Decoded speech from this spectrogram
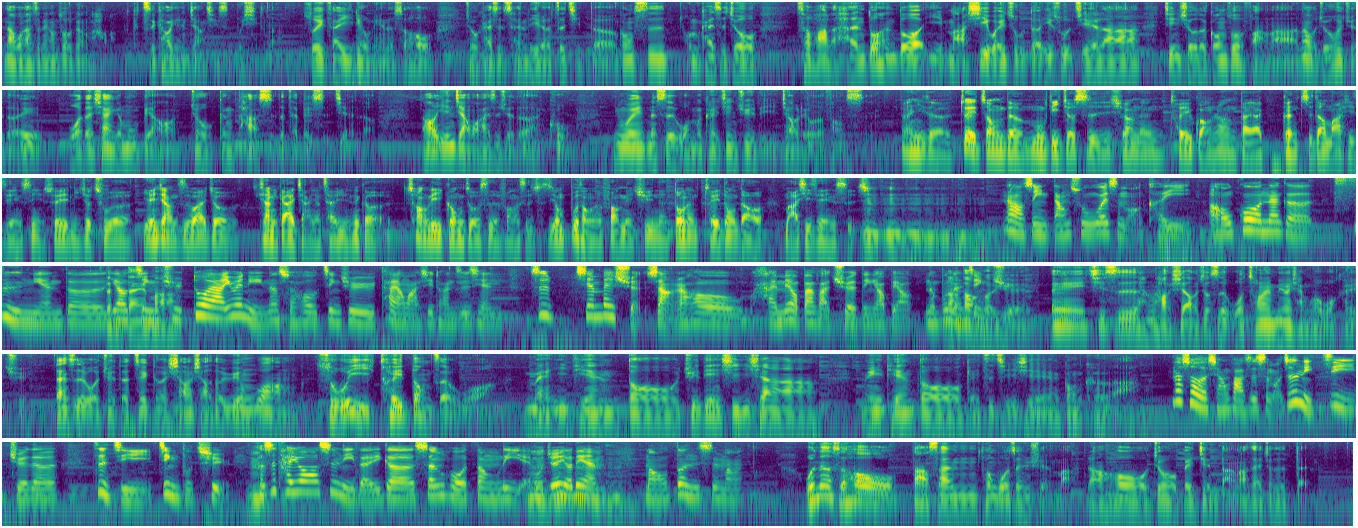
那我要怎么样做更好？只靠演讲其实不行了。所以在一六年的时候就开始成立了自己的公司，我们开始就策划了很多很多以马戏为主的艺术节啦、进修的工作坊啊。那我就会觉得，诶，我的下一个目标就更踏实的在被实践了。然后演讲我还是觉得很酷，因为那是我们可以近距离交流的方式。那你的最终的目的就是希望能推广，让大家更知道马戏这件事情。所以你就除了演讲之外，就像你刚才讲，要采取那个创立工作室的方式，就是用不同的方面去呢，都能推动到马戏这件事情。嗯嗯嗯嗯嗯嗯嗯。那老师，你当初为什么可以熬过那个四年的要进去？对啊，因为你那时候进去太阳马戏团之前是先被选上，然后还没有办法确定要不要能不能进去。哎、其实很好笑，就是我从来没有想过我可以去，但是我觉得这个小小的愿望足以推动着我每一天都去练习一下，每一天都给自己一些功课啊。那时候的想法是什么？就是你既觉得自己进不去，嗯可是它又要是你的一个生活动力，哎、嗯我觉得有点矛盾，是吗？我那时候大三通过甄选嘛，然后就被建档，然后再就是等。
